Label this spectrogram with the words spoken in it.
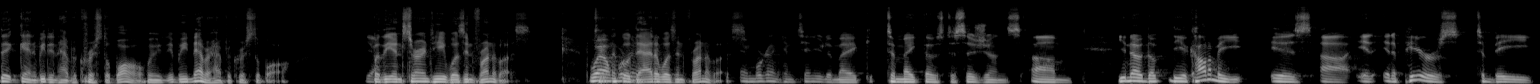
again we didn't have a crystal ball we, we never have a crystal ball Yeah. but the uncertainty was in front of us Well, technical data con- was in front of us and we're going to continue to make to make those decisions. Um, you know, the the economy is uh, it it appears to be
